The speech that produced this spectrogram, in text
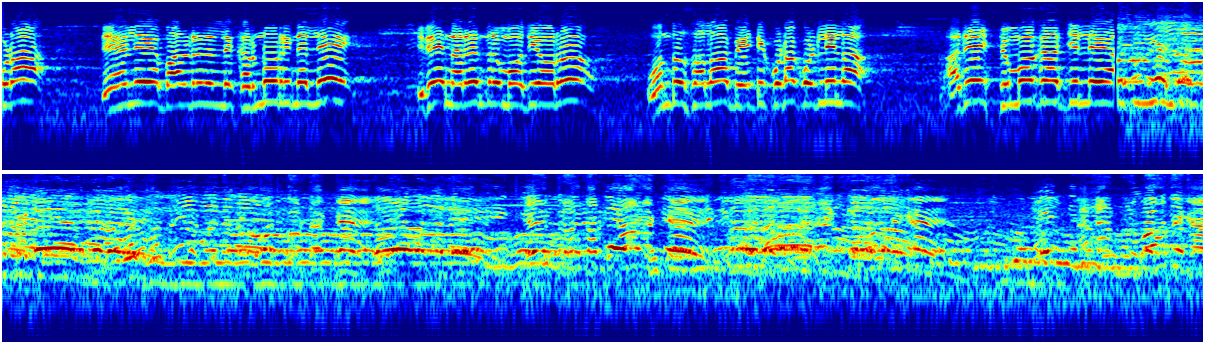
ಕೂಡ ದೆಹಲಿಯ ಬಾರ್ಡರ್ನಲ್ಲಿ ಕರ್ನೂರಿನಲ್ಲಿ ಇದೇ ನರೇಂದ್ರ ಮೋದಿ ಅವರು ಒಂದು ಸಲ ಭೇಟಿ ಕೂಡ ಕೊಡಲಿಲ್ಲ. ಅದೇ ಶಿವಮೊಗ್ಗ ಜಿಲ್ಲೆಯ ಕೇಂದ್ರ ಸರ್ಕಾರಕ್ಕೆ ನರೇಂದ್ರ ಮೋದಿಗೆ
